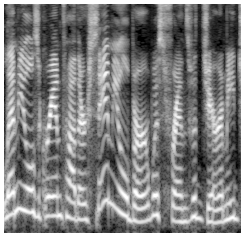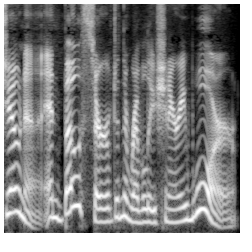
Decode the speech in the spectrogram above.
Lemuel's grandfather Seymour Burr was friends with Jeremy Jonah, and both served in the Revolutionary War.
